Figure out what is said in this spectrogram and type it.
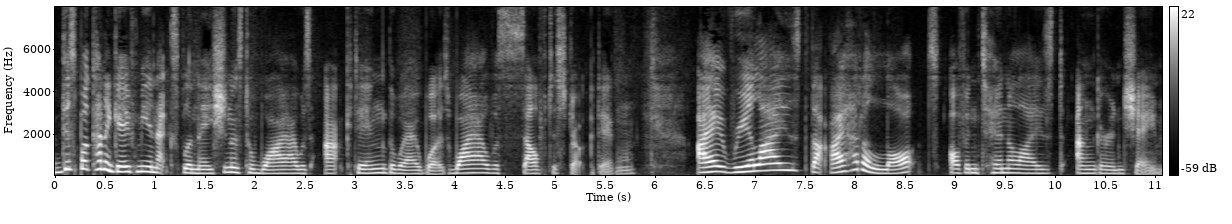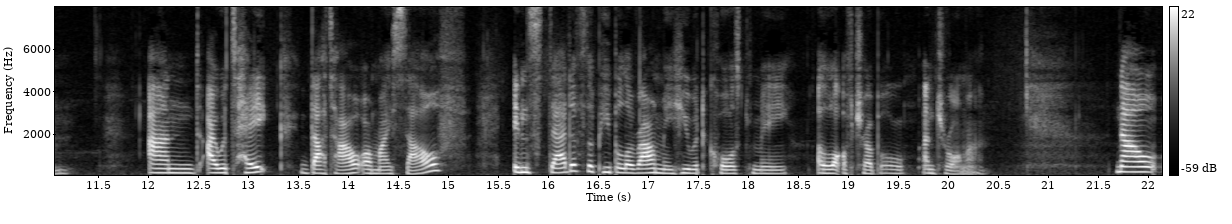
this book kind of gave me an explanation as to why I was acting the way I was, why I was self destructing. I realized that I had a lot of internalized anger and shame. And I would take that out on myself instead of the people around me who had caused me a lot of trouble and trauma. Now,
